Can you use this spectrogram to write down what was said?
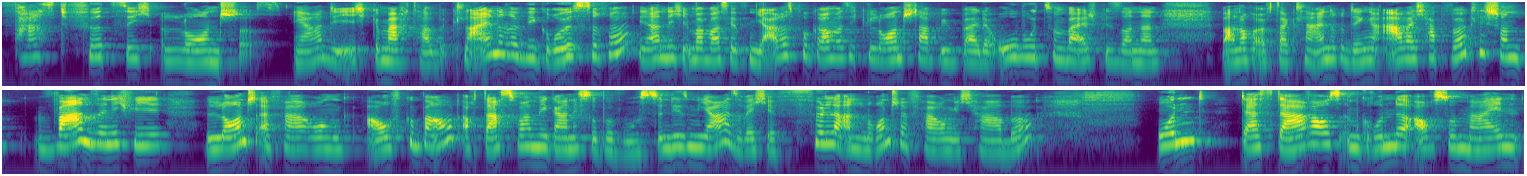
fast 40 Launches, ja, die ich gemacht habe. Kleinere wie größere, ja, nicht immer war es jetzt ein Jahresprogramm, was ich gelauncht habe, wie bei der OBU zum Beispiel, sondern waren auch öfter kleinere Dinge. Aber ich habe wirklich schon wahnsinnig viel Launch-Erfahrung aufgebaut. Auch das war mir gar nicht so bewusst in diesem Jahr, also welche Fülle an Launch-Erfahrung ich habe. Und dass daraus im Grunde auch so mein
